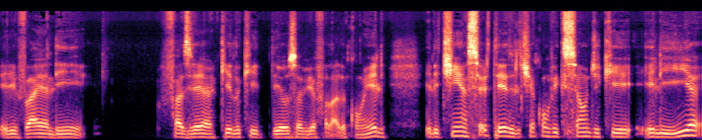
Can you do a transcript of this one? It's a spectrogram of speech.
ele vai ali fazer aquilo que Deus havia falado com ele, ele tinha certeza, ele tinha convicção de que ele ia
